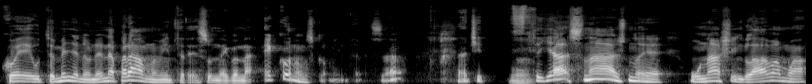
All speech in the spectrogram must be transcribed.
koje je utemeljeno ne na pravnom interesu, nego na ekonomskom interesu. a? Znači, ja, snažno je u našim glavama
